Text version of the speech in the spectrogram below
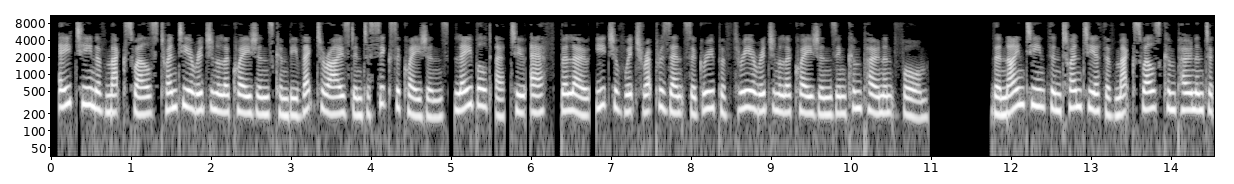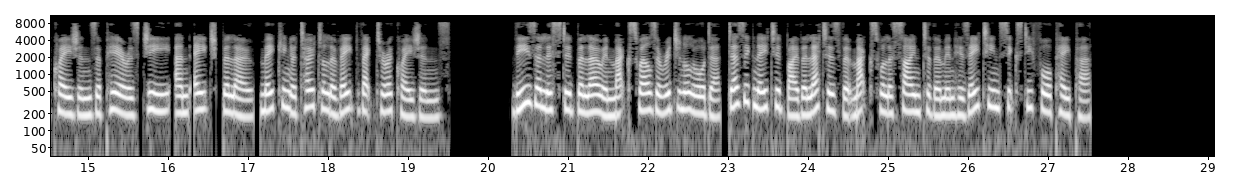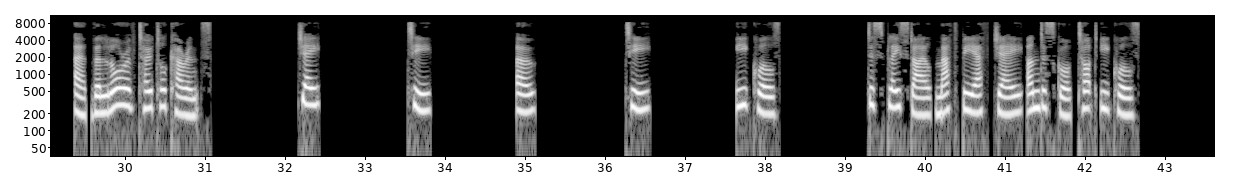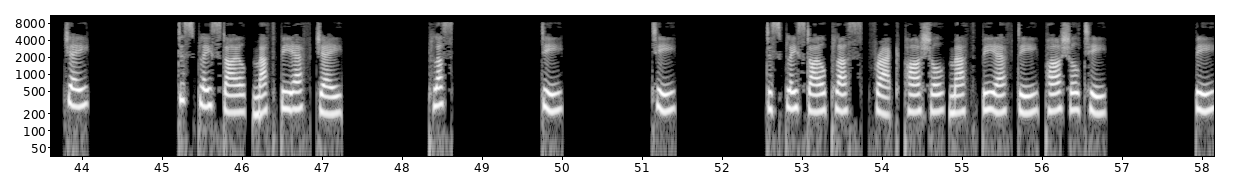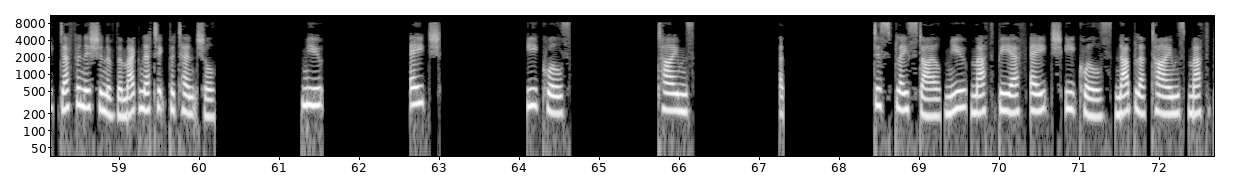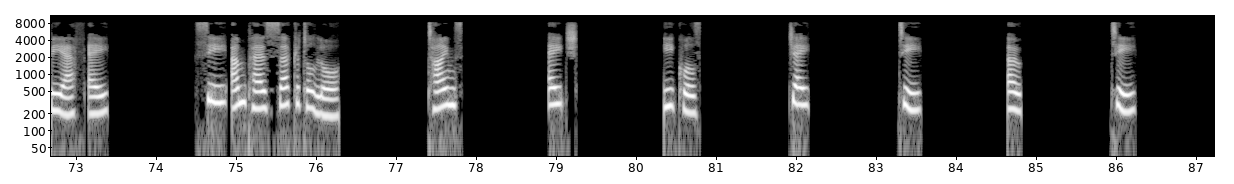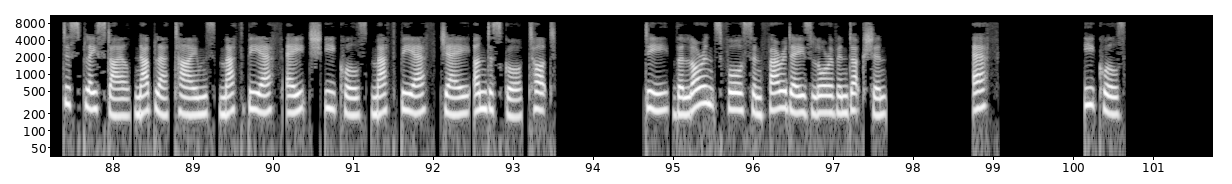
18 of Maxwell's 20 original equations can be vectorized into six equations, labeled A to F below, each of which represents a group of three original equations in component form. The 19th and 20th of Maxwell's component equations appear as G and H below, making a total of eight vector equations. These are listed below in Maxwell's original order, designated by the letters that Maxwell assigned to them in his 1864 paper a the law of total currents. J T O T equals display style math J underscore tot equals J display style math J plus D T display style plus frac partial math D partial T B definition of the magnetic potential. Mu H equals times a display style mu math BF H equals nabla times math BF A C Ampere's circuital law times H equals J T O T display style nabla times math h equals math j underscore tot. D the Lorentz force and Faraday's law of induction. F equals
